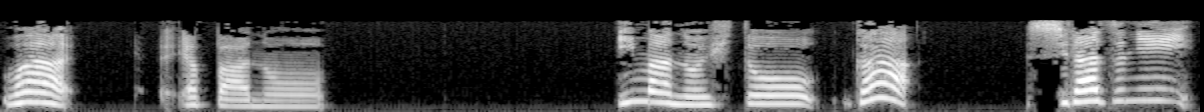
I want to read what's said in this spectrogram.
は、やっぱあの、今の人が知らずに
